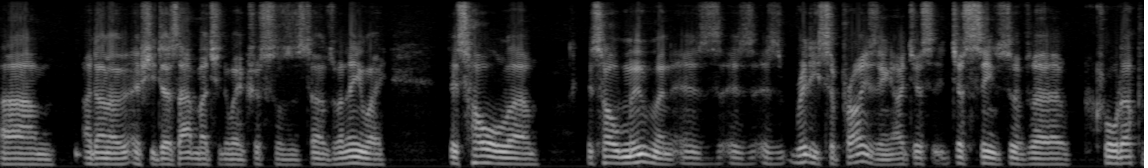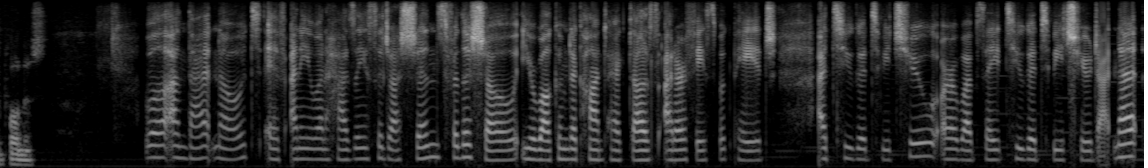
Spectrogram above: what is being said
Um, I don't know if she does that much in the way of crystals and stones, but anyway, this whole um, this whole movement is is is really surprising. I just it just seems to have uh, crawled up upon us. Well, on that note, if anyone has any suggestions for the show, you're welcome to contact us at our Facebook page at Too Good to Be True or our website toogoodtobetrue.net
